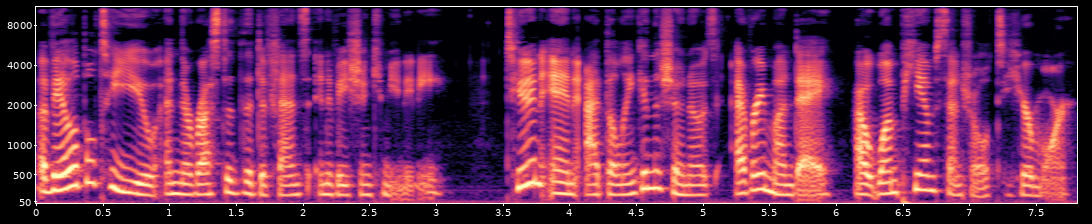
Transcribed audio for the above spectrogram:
available to you and the rest of the defense innovation community. Tune in at the link in the show notes every Monday at 1 p.m. Central to hear more.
